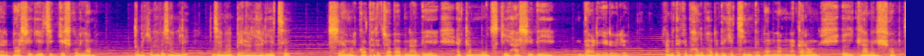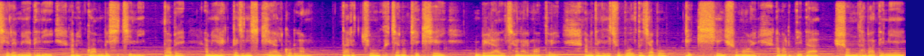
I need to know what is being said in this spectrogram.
তার পাশে গিয়ে জিজ্ঞেস করলাম, তুমি কীভাবে জানলে যে আমার বেড়াল হারিয়েছে? সে আমার কথার জবাব না দিয়ে একটা মুচকি হাসি দিয়ে দাঁড়িয়ে রইল। আমি তাকে ভালোভাবে দেখে চিনতে পারলাম না, কারণ এই গ্রামের সব ছেলে মেয়েদেরই আমি কম বেশি চিনি। তবে আমি একটা জিনিস খেয়াল করলাম, তার চোখ যেন ঠিক সেই বেড়াল ছানার মতোই। আমি তাকে কিছু বলতে যাব, ঠিক সেই সময় আমার দিদা সন্ধ্যাবাতি নিয়ে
